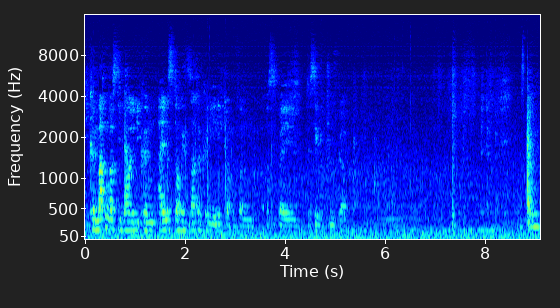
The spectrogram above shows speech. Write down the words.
die können machen, was die wollen, die können eine Story-Sache können die nicht toppen von was es bei The Secret Truth gab. Was denn?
